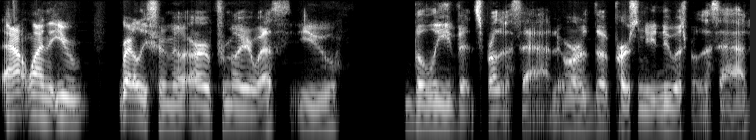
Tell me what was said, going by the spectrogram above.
an outline that you readily familiar are familiar with. You believe it's Brother Thad or the person you knew was Brother Thad.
